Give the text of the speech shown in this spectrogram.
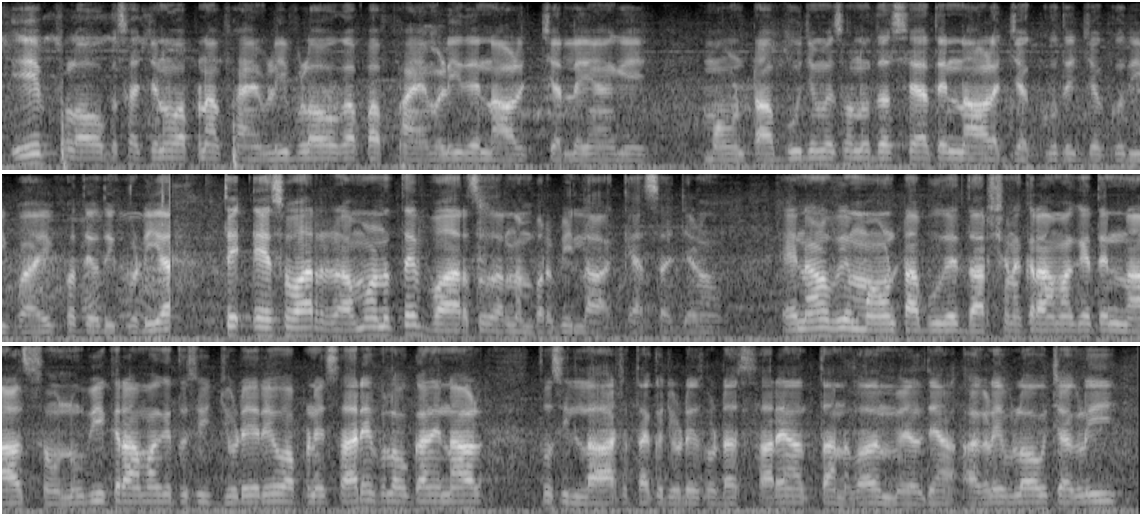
ਇਹ ਵਲੌਗ ਸੱਜਣੋ, ਆਪਣਾ ਫੈਮਿਲੀ ਵਲੌਗ ਆਪਾਂ ਫੈਮਿਲੀ ਦੇ ਨਾਲ ਚੱਲੇ ਆਂਗੇ। ਮਾਉਂਟ ਆਬੂ ਜਿਵੇਂ ਤੁਹਾਨੂੰ ਦੱਸਿਆ ਤੇ ਨਾਲ ਜੱਗੂ ਤੇ ਜੱਗੂ ਦੀ ਵਾਈਫ ਤੇ ਉਹਦੀ ਗੁੜੀਆ। ਤੇ ਇਸ ਵਾਰ ਰਮਨ ਤੇ ਵਾਰਸ ਦਾ ਨੰਬਰ ਵੀ ਲਾ ਗਿਆ ਸੱਜਣੋ। ਇਹਨਾਂ ਨੂੰ ਵੀ ਮਾਉਂਟ ਆਬੂ ਦੇ ਦਰਸ਼ਨ ਕਰਾਵਾਂਗੇ ਤੇ ਨਾਲ ਸੋਨੂੰ ਵੀ ਕਰਾਵਾਂਗੇ। ਤੁਸੀਂ ਜੁੜੇ ਰਹੋ ਆਪਣੇ ਸਾਰੇ ਵਲੌਗਾਂ ਦੇ ਨਾਲ। ਤੁਸੀਂ ਲਾਸਟ ਤੱਕ ਜੁੜੇ ਤੁਹਾਡਾ ਸਾਰਿਆਂ ਦਾ ਧੰਨਵਾਦ। ਮਿਲਦੇ ਹਾਂ ਅਗਲੇ ਵਲੌਗ 'ਚ ਅਗਲੀ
